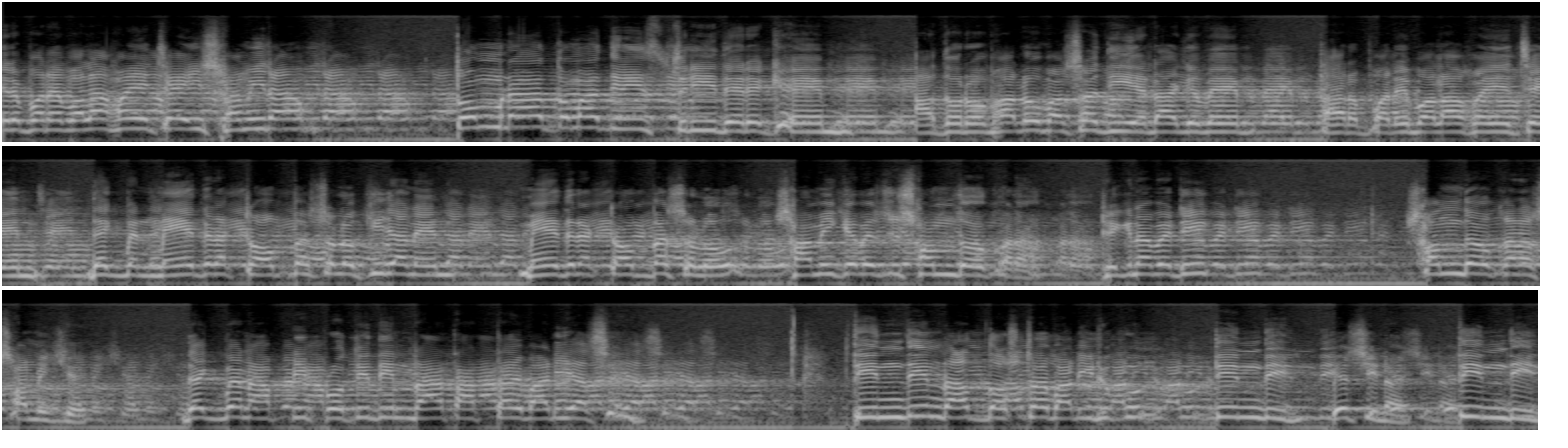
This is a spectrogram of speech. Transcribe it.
এরপরে বলা হয়েছে, এই স্বামীরা, তোমরা তোমাদের স্ত্রীদেরকে আদর ভালোবাসা দিয়ে ডাকবে। তারপরে বলা হয়েছে, দেখবেন, মেয়েদের একটা অভ্যাস হলো কি জানেন? মেয়েদের একটা অভ্যাস হলো স্বামীকে বেশি সন্দেহ করা। ঠিক না বেটি? সন্দেহ করা স্বামীকে। দেখবেন, আপনি প্রতিদিন রাত আটটায় বাড়ি আসেন। তিন দিন রাত দশটায় বাড়ি ঢুকুন। তিন দিন বেশি নয় তিন দিন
